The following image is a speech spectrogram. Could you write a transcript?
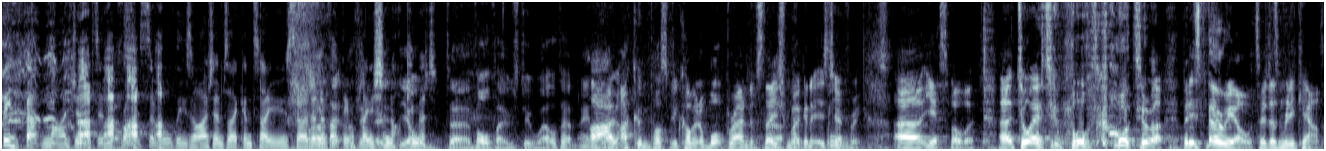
big fat margins in the price of all these items, I can tell you. So I don't know about the I inflation the, the argument. old uh, Volvos do well, don't they? I, I couldn't possibly comment on what brand of station wagon it is, Jeffrey. Uh, yes, Volvo. Uh, Toyota fourth quarter, uh, but it's very old, so it doesn't really count.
